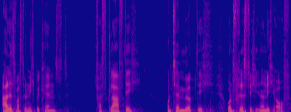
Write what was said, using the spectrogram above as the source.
Alles, was du nicht bekennst, versklavt dich und zermürbt dich und frisst dich innerlich auf.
